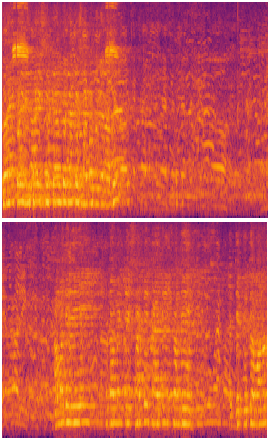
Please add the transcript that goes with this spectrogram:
দয়া করে রেফারির সিদ্ধান্তটাকে স্বাগত জানাবেন। আমাদের এই টুর্নামেন্টের সাথে কায়দের সঙ্গে যে দুটো মানুষ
